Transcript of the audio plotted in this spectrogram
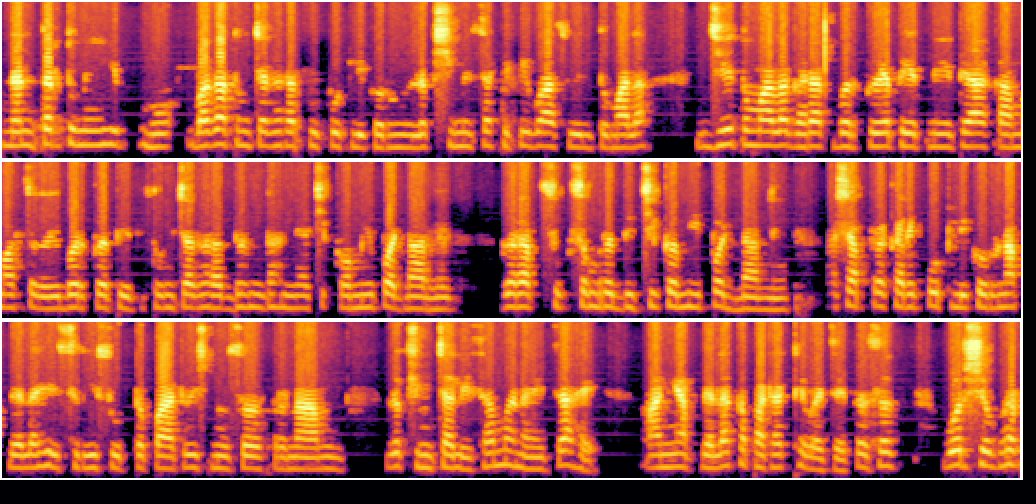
नंतर तुम्ही ही बघा तुमच्या घरात ही पोटली करून लक्ष्मीचा किती वास होईल तुम्हाला. जे तुम्हाला घरात बरकत येत नाही त्या कामात सगळी बरकत येते तुमच्या घरात धनधान्याची कमी पडणार नाही. घरात सुख समृद्धीची कमी पडणार नाही. अशा प्रकारे पोटली करून आपल्याला हे श्री सुत्त विष्णू सहस्त्रनाम लक्ष्मी चालिसा म्हणायचं आहे. आणि आपल्याला कपाटात ठेवायचं आहे. तसंच वर्षभर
